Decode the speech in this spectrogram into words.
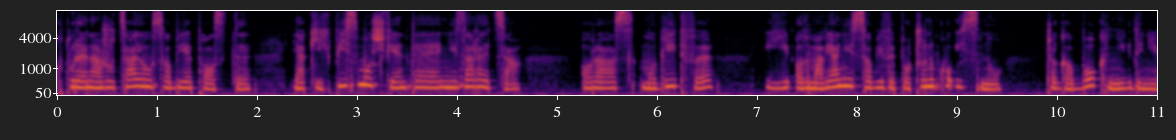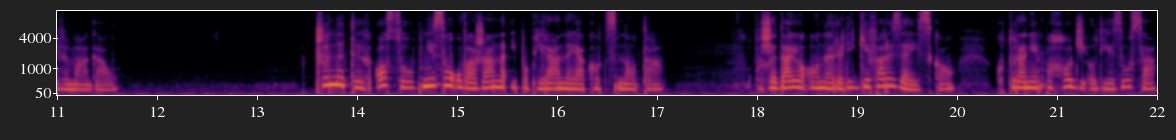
które narzucają sobie posty, jakich Pismo Święte nie zaleca, oraz modlitwy i odmawianie sobie wypoczynku i snu, czego Bóg nigdy nie wymagał. Czyny tych osób nie są uważane i popierane jako cnota. Posiadają one religię faryzejską, która nie pochodzi od Jezusa,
